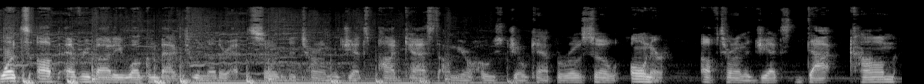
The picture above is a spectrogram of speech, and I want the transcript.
What's up, everybody? Welcome back to another episode of the Turn on the Jets podcast. I'm your host, Joe Caparoso, owner of TurnOnTheJets.com.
